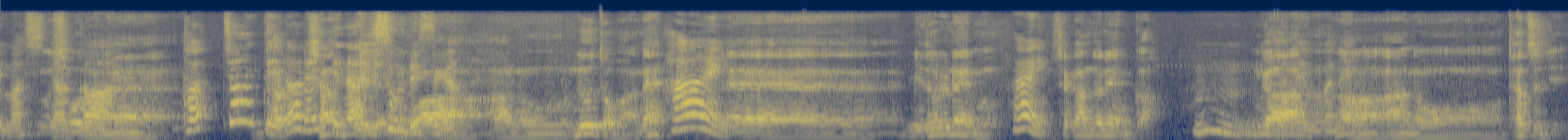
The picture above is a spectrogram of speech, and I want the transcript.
ましたが、ね。たっちゃんって誰ってなりそうですが。あのヌートバーね、はい。えーミドルネーム、はい。セカンドネームかうん。ミドルが、ネームがね。ああの達治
